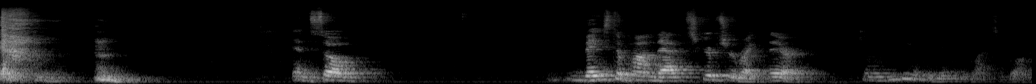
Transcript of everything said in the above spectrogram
and so, based upon that scripture right there, can you be able to get me a glass of water?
